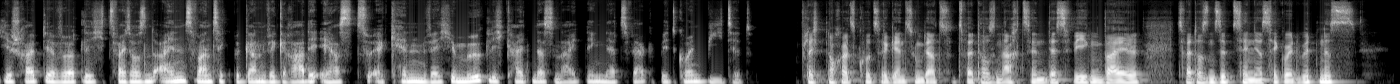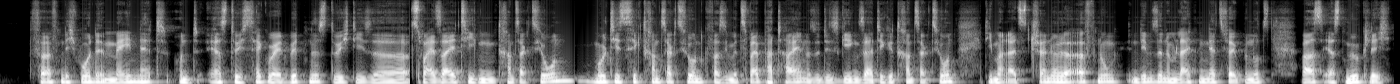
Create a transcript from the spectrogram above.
hier schreibt er wörtlich, 2021 begannen wir gerade erst zu erkennen, welche Möglichkeiten das Lightning-Netzwerk Bitcoin bietet. Vielleicht noch als kurze Ergänzung dazu 2018 deswegen, weil 2017 ja Sacred Witness veröffentlicht wurde im Mainnet und erst durch Segregate Witness, durch diese zweiseitigen Transaktionen, Multisig-Transaktionen quasi mit zwei Parteien, also diese gegenseitige Transaktion, die man als Channel-Eröffnung in dem Sinne im Lightning-Netzwerk benutzt, war es erst möglich,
